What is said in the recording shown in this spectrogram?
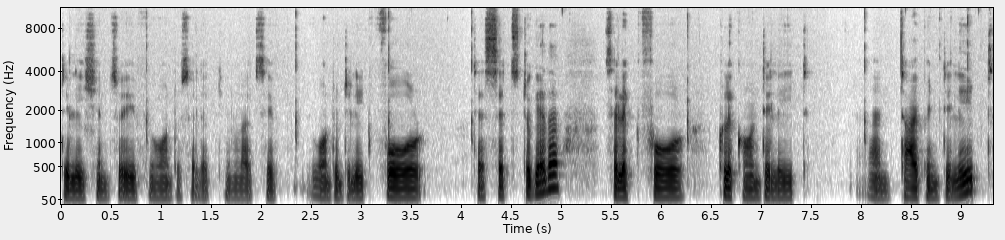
deletion. So if you want to select you know like say you want to delete four test sets together select four click on delete and type in delete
